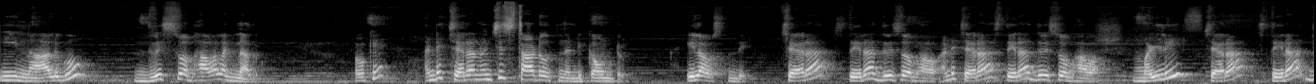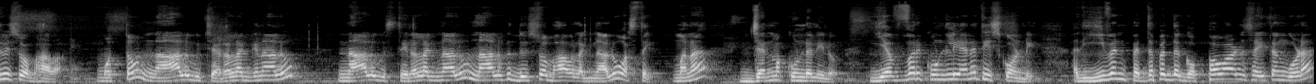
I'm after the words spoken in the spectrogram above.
ఈ నాలుగు ద్విస్వభావ లగ్నాలు. ఓకే? అంటే చెర నుంచి స్టార్ట్ అవుతుందండి కౌంట్. ఇలా వస్తుంది. చర స్థిర ద్విస్వభావ. అంటే చర స్థిర ద్విస్వభావ. మళ్ళీ చర స్థిర ద్విస్వభావ. మొత్తం నాలుగు చర లగ్నాలు నాలుగు స్థిర లగ్నాలు నాలుగు ద్విస్వభావ లగ్నాలు వస్తాయి మన జన్మ కుండలిలో. ఎవరి కుండలి అయినా తీసుకోండి. అది ఈవెన్ పెద్ద పెద్ద గొప్పవాళ్ళు సైతం కూడా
